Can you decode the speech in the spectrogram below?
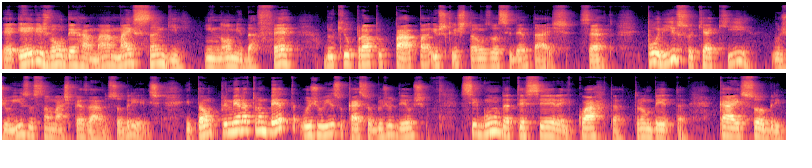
É, eles vão derramar mais sangue em nome da fé do que o próprio Papa e os cristãos ocidentais, certo? Por isso que aqui os juízos são mais pesados sobre eles. Então, primeira trombeta, o juízo cai sobre os judeus. Segunda, terceira e quarta trombeta cai sobre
